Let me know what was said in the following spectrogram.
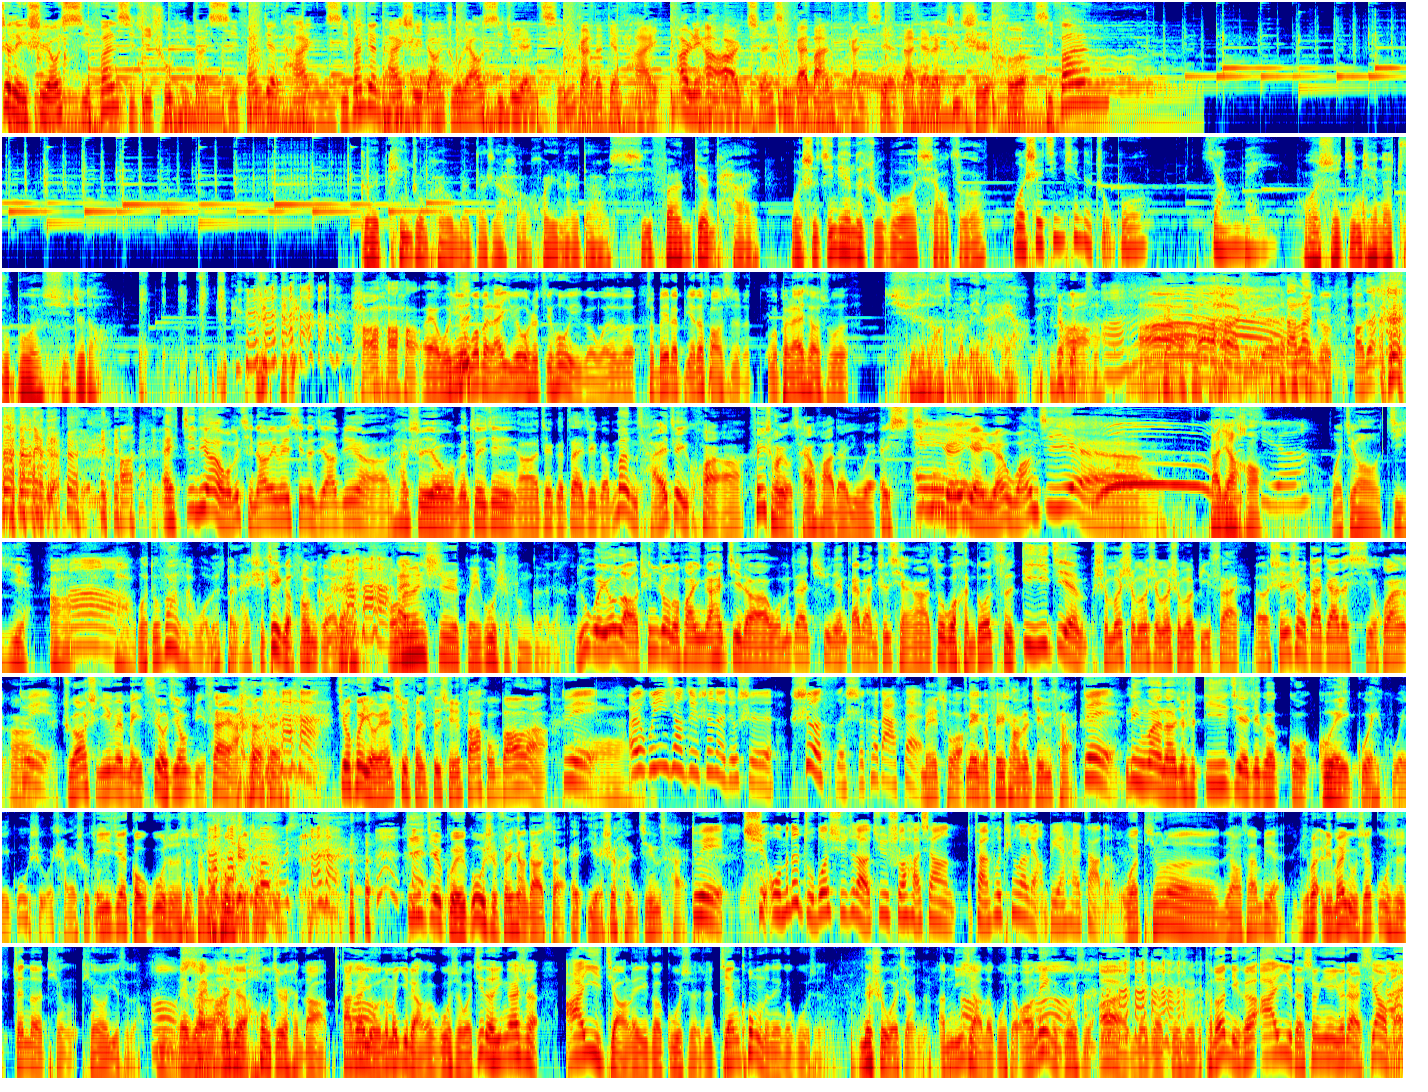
这里是由喜翻喜剧出品的喜翻电台。喜翻电台是一档主聊喜剧人情感的电台。二零二二全新改版，感谢大家的支持和喜欢。各位听众朋友们，大家好，欢迎来到喜翻电台，我是今天的主播小泽。我是今天的主播杨梅。我是今天的主播徐指导，好好好，哎呀，我因为觉得我本来以为我是最后一个，我我准备了别的方式了。我本来想说，徐指导怎么没来呀？啊啊啊啊，是个大烂梗。好的，好，哎，今天啊，我们请到了一位新的嘉宾啊，他是我们最近啊，这个在这个漫才这一块儿啊，非常有才华的一位哎新人演员王继业大家好，行我叫继业，啊啊，啊，我都忘了，我们本来是这个风格的。我们是鬼故事风格的。如果有老听众的话，应该还记得啊，我们在去年改版之前啊，做过很多次第一届什么什么什么什么比赛，呃，深受大家的喜欢啊。对，主要是因为每次有这种比赛啊，就会有人去粉丝群发红包了。对哦，而我印象最深的就是社死时刻大赛，没错，那个非常的精彩。对，另外呢，就是第一届这个狗鬼鬼鬼故事，我差点说错第。一届狗故事是什么东西？第一届鬼故事分享大赛，哎，也是很精彩。对，徐我们的主播徐指导，据说好像反复听了两遍，还是咋的？我听了两三遍，里面里面有些故事真的挺挺有意思的。哦，那害怕个而且后劲儿很大，大概有那么一两个故事，我记得应该是阿义讲了一个故事，就是监控的那个故事那是我讲的。啊，你讲的故事哦，那个故事啊，那个就是可能你和阿义的声音有点像吧？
